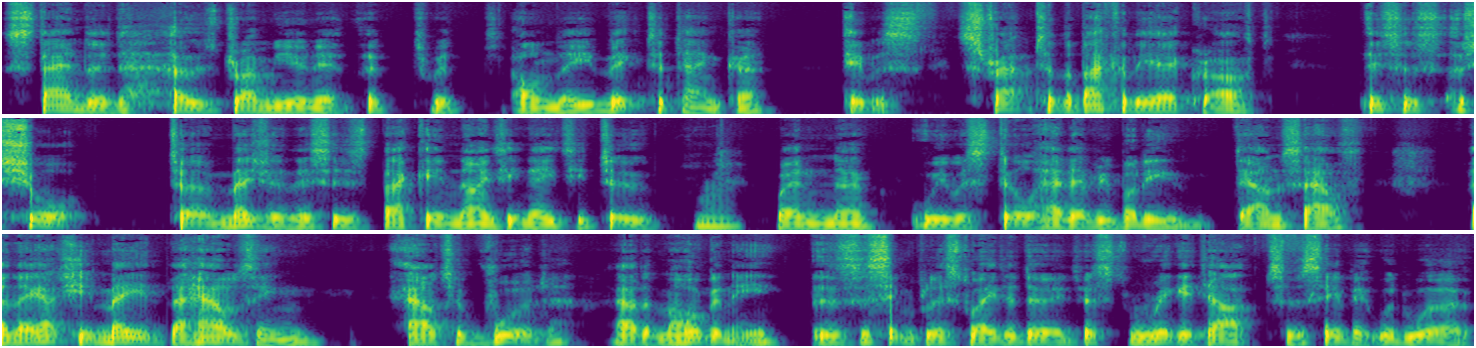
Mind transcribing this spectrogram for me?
standard hose drum unit that was on the Victor tanker. It was strapped to the back of the aircraft. This is a short term measure. This is back in 1982 mm. when uh, we were still had everybody down south. And they actually made the housing out of wood, out of mahogany. It's the simplest way to do it. Just rig it up to see if it would work.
